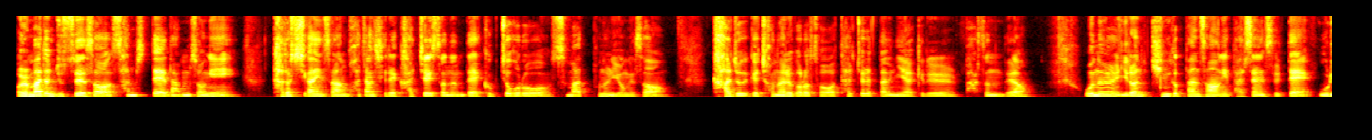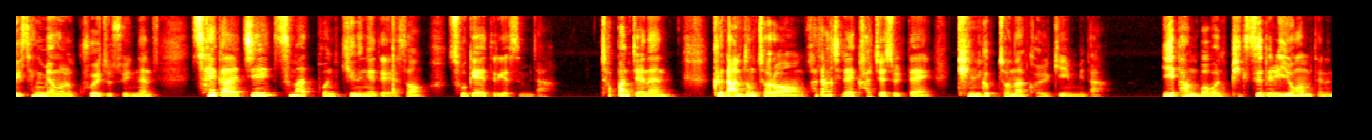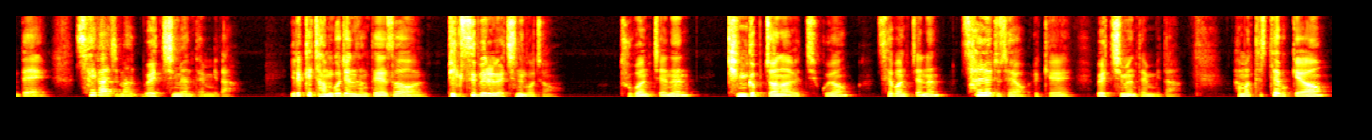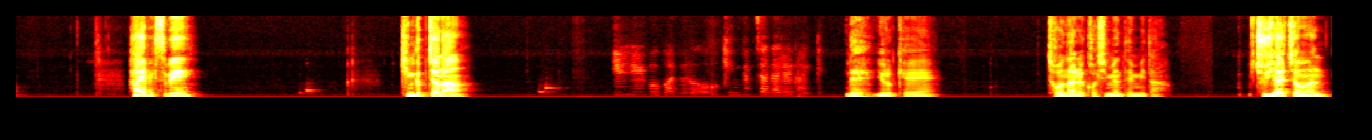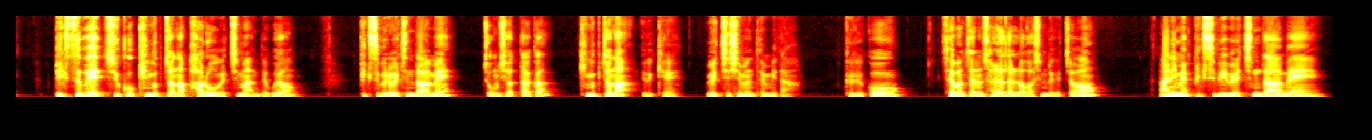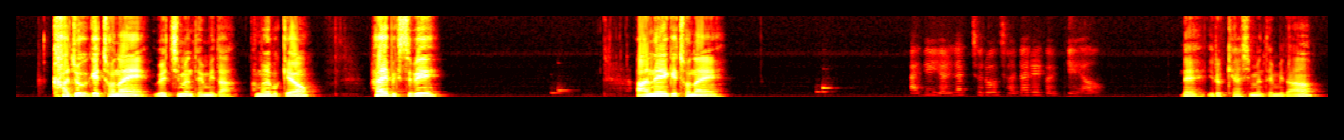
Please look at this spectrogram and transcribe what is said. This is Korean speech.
얼마 전 뉴스에서 30대 남성이 5시간 이상 화장실에 갇혀 있었는데 극적으로 스마트폰을 이용해서 가족에게 전화를 걸어서 탈출했다는 이야기를 봤었는데요. 오늘 이런 긴급한 상황이 발생했을 때 우리 생명을 구해줄 수 있는 세 가지 스마트폰 기능에 대해서 소개해 드리겠습니다. 첫 번째는 그 남성처럼 화장실에 갇혀 있을 때 긴급 전화 걸기입니다. 이 방법은 빅스비를 이용하면 되는데 세 가지만 외치면 됩니다. 이렇게 있는 상태에서 빅스비를 외치는 거죠. 두 번째는 긴급 전화 외치고요. 세 번째는 살려주세요. 이렇게 외치면 됩니다. 한번 테스트 해볼게요. 하이 빅스비. 긴급 전화. 119번으로 긴급 전화를 걸게. 네, 이렇게 전화를 거시면 됩니다. 주의할 점은 빅스비 외치고 긴급 전화 바로 외치면 안 되고요. 빅스비를 외친 다음에 조금 쉬었다가 긴급 전화 이렇게 외치시면 됩니다. 그리고 세 번째는 살려달라고 하시면 되겠죠. 아니면 빅스비 외친 다음에 가족에게 전화해 외치면 됩니다. 한번 해볼게요. 하이 빅스비. 아내에게 전화해. 아내 연락처로 전화를 걸게요. 네, 이렇게 하시면 됩니다.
